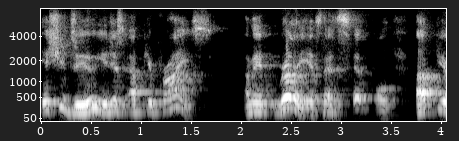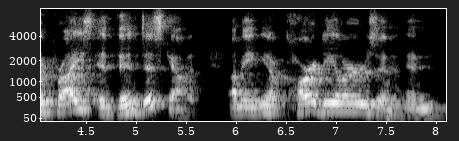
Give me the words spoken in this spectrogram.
Yes, you do. You just up your price. I mean, really, it's that simple. Up your price and then discount it. I mean, you know, car dealers and, and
